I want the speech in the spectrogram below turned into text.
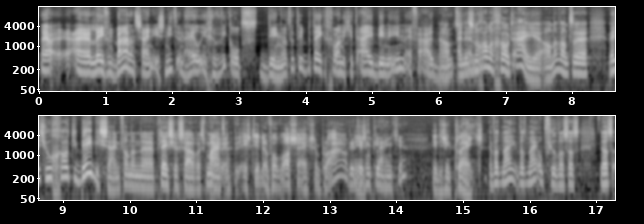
nou ja, eh, levendbarend zijn is niet een heel ingewikkeld ding. Want het betekent gewoon dat je het ei binnenin even uitbroedt. Nou, en het is nogal een groot ei, Anne. Want eh, weet je hoe groot die baby's zijn van een plesiosaurus, Maarten? Is dit een volwassen exemplaar of Dit niet? is een kleintje. Dit is een kleintje. En wat mij, wat mij opviel was dat, dat,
